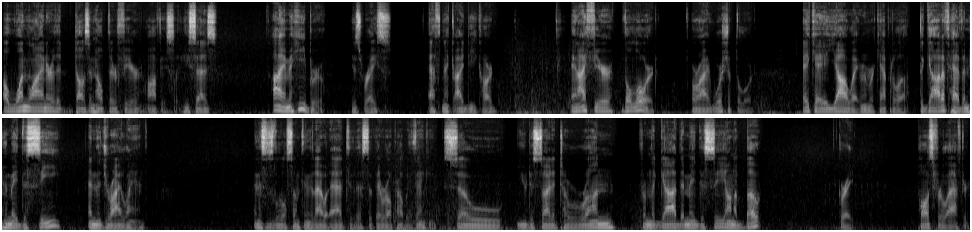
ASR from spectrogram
A one liner that doesn't help their fear, obviously. He says, I am a Hebrew his race, ethnic ID card, and I fear the Lord, or I worship the Lord, aka Yahweh, remember, capital L, the God of heaven who made the sea and the dry land. And this is a little something that I would add to this that they were all probably thinking. So you decided to run from the God that made the sea on a boat? Great. Pause for laughter.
